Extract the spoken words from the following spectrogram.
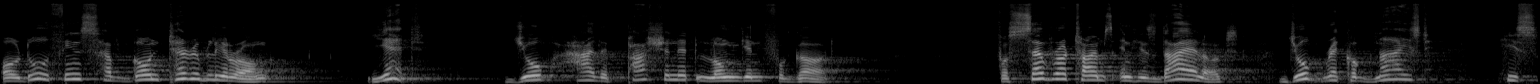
Although things have gone terribly wrong, yet Job had a passionate longing for God. For several times in his dialogues, Job recognized his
